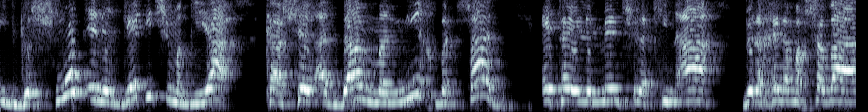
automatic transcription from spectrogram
התגשמות אנרגטית שמגיעה כאשר אדם מניח בצד את האלמנט של הקנאה ולכן המחשבה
